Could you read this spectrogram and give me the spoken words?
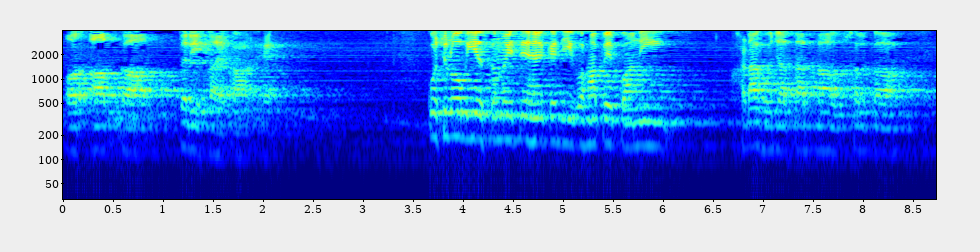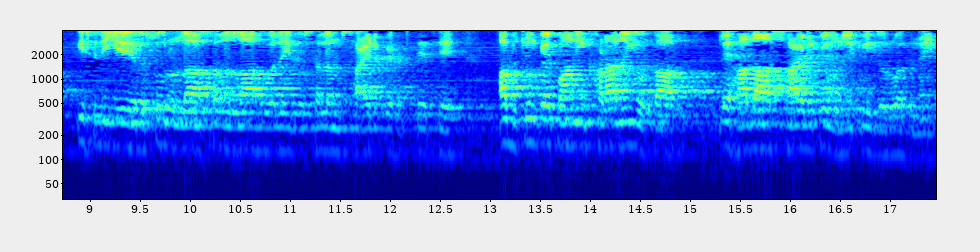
اور آپ کا طریقہ کار ہے۔ کچھ لوگ یہ سمجھتے ہیں کہ جی وہاں پہ پانی کھڑا ہو جاتا تھا غسل کا، اس لیے رسول اللہ صلی اللہ علیہ وسلم سائڈ پہ ہٹتے تھے۔ اب چونکہ پانی کھڑا نہیں ہوتا، لہذا سائڈ پہ ہونے کی ضرورت نہیں۔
